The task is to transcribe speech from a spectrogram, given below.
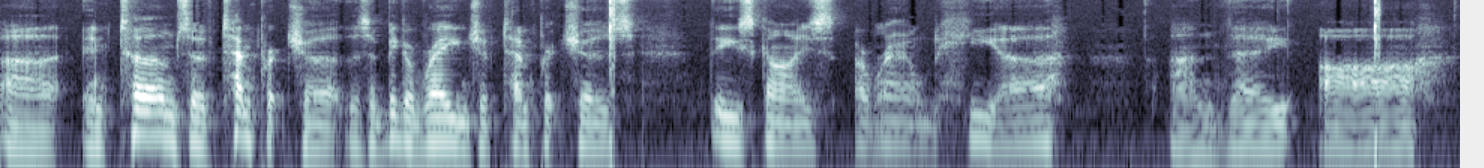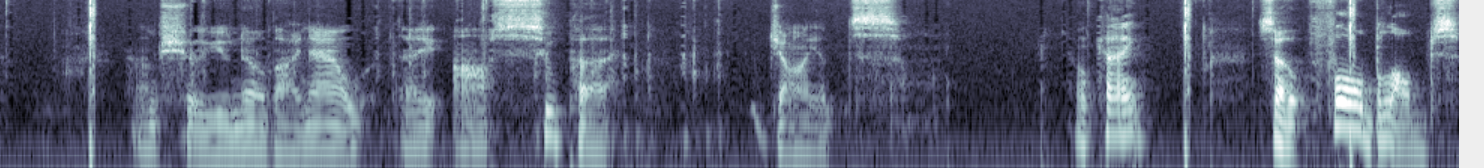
Uh, in terms of temperature there's a bigger range of temperatures. These guys around here and they are I'm sure you know by now they are super giants okay so four blobs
